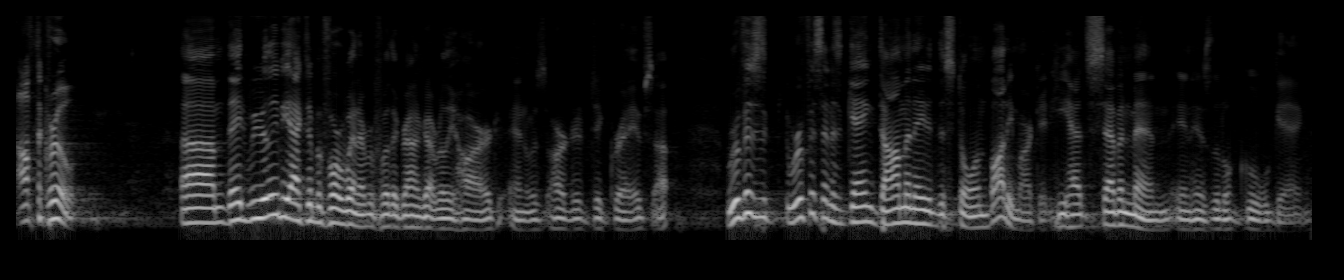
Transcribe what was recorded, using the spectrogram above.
off the crew. Um, they'd really be active before winter, before the ground got really hard and it was harder to dig graves up. Rufus, Rufus and his gang dominated the stolen body market. He had seven men in his little ghoul gang.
